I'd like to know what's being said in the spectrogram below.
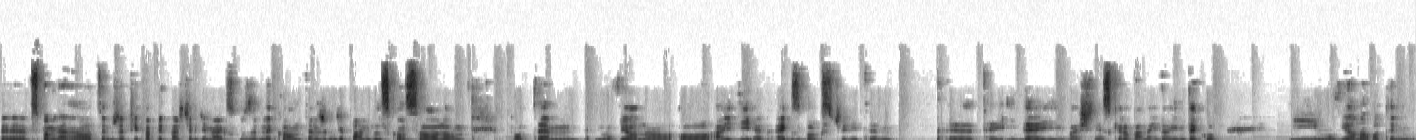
E, wspominano o tym, że FIFA 15 będzie miał ekskluzywny content, że będzie bundle z konsolą. Potem mówiono o ID at Xbox, czyli tym, e, tej idei właśnie skierowanej do indyków. I mówiono o tym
